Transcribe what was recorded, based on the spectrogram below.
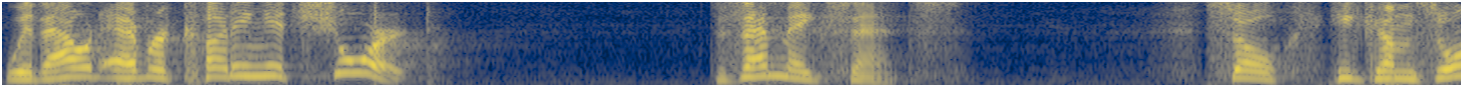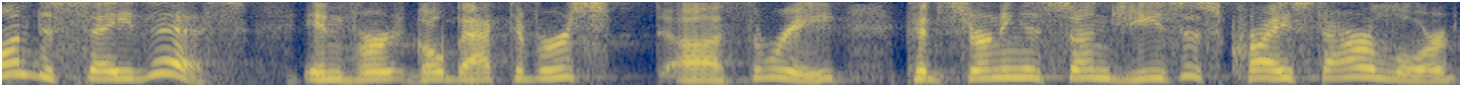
without ever cutting it short. Does that make sense? So he comes on to say this in ver- go back to verse uh, 3 concerning his son Jesus Christ our Lord,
